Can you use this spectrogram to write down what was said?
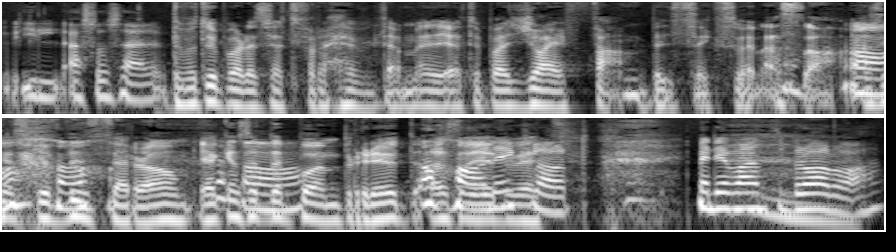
illa. Alltså så här, Det var typ bara ett sätt för att hävda mig. Jag, typ bara, jag är fan bisexuell alltså. alltså jag ska visa dem. Jag kan sätta Ja. på en brud. Alltså, ja, det är vet. klart. Men det var inte bra då.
